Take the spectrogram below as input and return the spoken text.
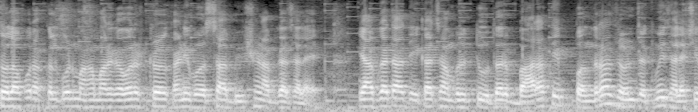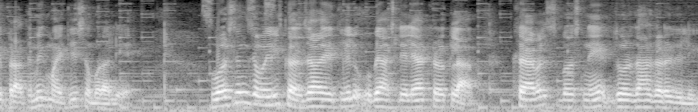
सोलापूर अक्कलकोट महामार्गावर ट्रक आणि बसचा भीषण अपघात झाला आहे या अपघातात एकाचा मृत्यू तर बारा ते पंधरा जण जखमी झाल्याची प्राथमिक माहिती समोर आली आहे. वळसंग जवळील कर्जाळ येथील उभ्या असलेल्या ट्रकला ट्रॅव्हल्स बसने जोरदार धडक दिली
